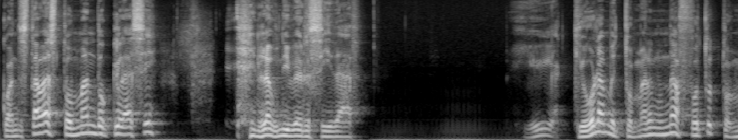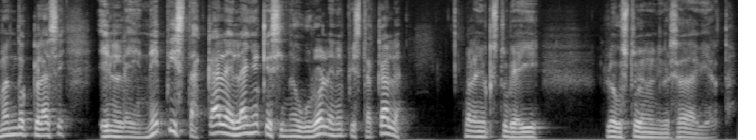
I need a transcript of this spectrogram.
cuando estabas tomando clase en la universidad. ¿a qué hora me tomaron una foto tomando clase en la ENEP el año que se inauguró la ENEP Fue el año que estuve ahí, luego estuve en la Universidad Abierta.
